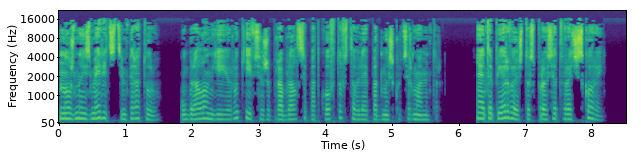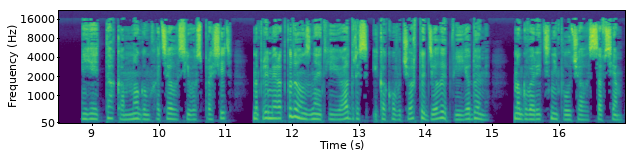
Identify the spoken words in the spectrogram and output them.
Нужно измерить температуру. Убрал он ее руки и все же пробрался под кофту, вставляя под мышку термометр. Это первое, что спросит врач скорой. Ей так о многом хотелось его спросить, например, откуда он знает ее адрес и какого чёрта делает в ее доме, но говорить не получалось совсем.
